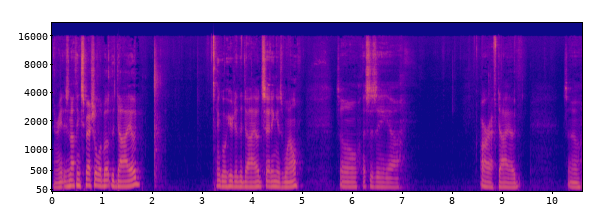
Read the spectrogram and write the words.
All right, there's nothing special about the diode. I go here to the diode setting as well. So this is a uh, RF diode. So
